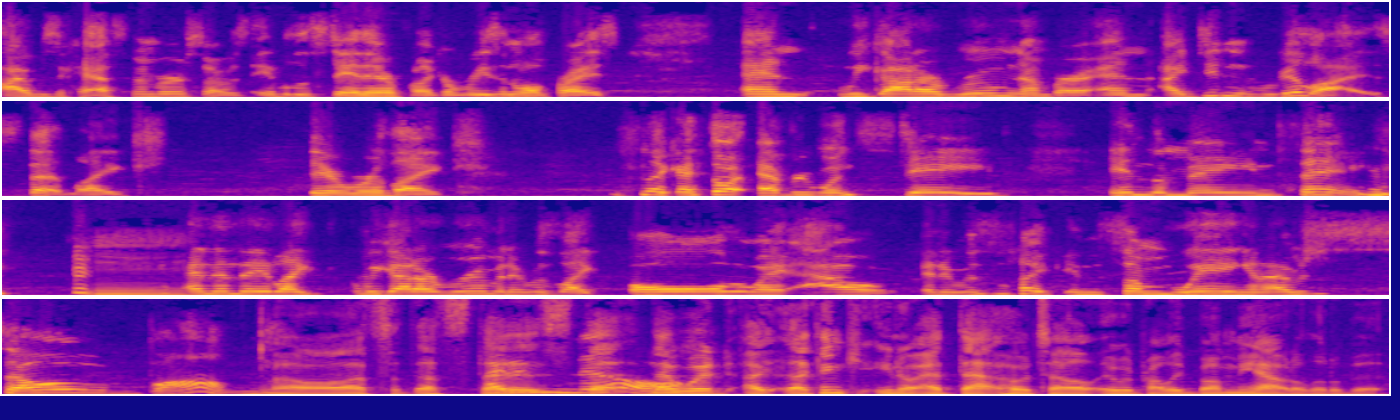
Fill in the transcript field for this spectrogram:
I was a cast member, so I was able to stay there for like a reasonable price. And we got our room number, and I didn't realize that like there were like like I thought everyone stayed in the main thing. mm. And then they like we got our room and it was like all the way out and it was like in some wing and I was just so bummed. Oh, that's that's that is that, that would I, I think you know at that hotel it would probably bum me out a little bit.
